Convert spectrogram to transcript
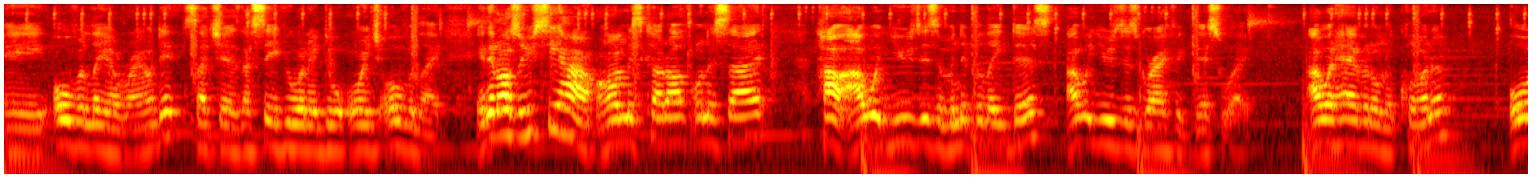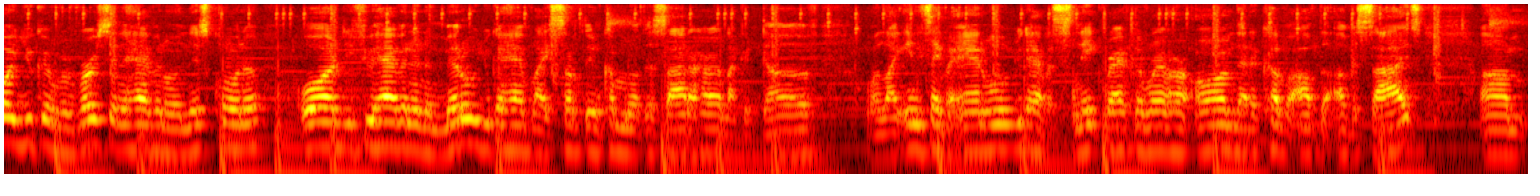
a overlay around it, such as let's say if you want to do an orange overlay. And then also you see how our arm is cut off on the side? How I would use this and manipulate this, I would use this graphic this way. I would have it on the corner, or you can reverse it and have it on this corner, or if you have it in the middle, you can have like something coming up the side of her, like a dove, or like any type of animal. You can have a snake wrapped around her arm that'll cover off the other sides. Um,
